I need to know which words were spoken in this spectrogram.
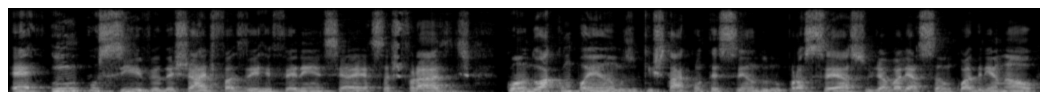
é impossível deixar de fazer referência a essas frases quando acompanhamos o que está acontecendo no processo de avaliação quadrienal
